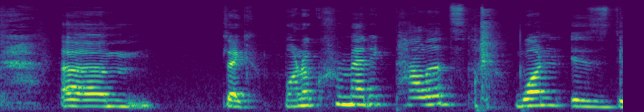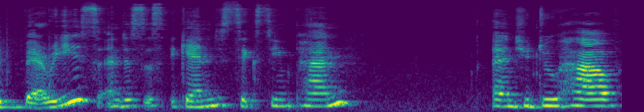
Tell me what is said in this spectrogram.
um, like monochromatic palettes. One is the berries, and this is again the 16 pan. And you do have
